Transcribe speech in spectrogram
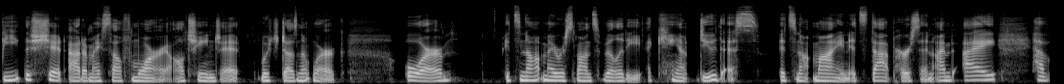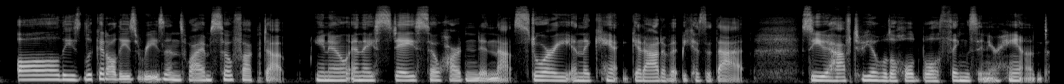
beat the shit out of myself more, I'll change it, which doesn't work. Or, it's not my responsibility. I can't do this it's not mine it's that person. I'm i have all these look at all these reasons why i'm so fucked up you know and they stay so hardened in that story and they can't get out of it because of that. So you have to be able to hold both things in your hand.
